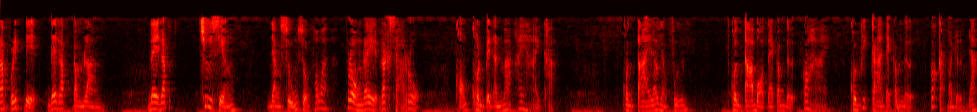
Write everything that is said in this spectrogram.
รับฤทธิ์เดชได้รับกำลัง ได้รับชื่อเสียงอย่างสูงส่ง เพราะว่าพระองค์ได้รักษาโรคของคนเป็นอันมากให้หายขาดคนตายแล้วอย่างฟื้น คนตาบอดแต่กำเนิดก็หาย คนพิการแต่กำเนิดก็กลับมาเดินได้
